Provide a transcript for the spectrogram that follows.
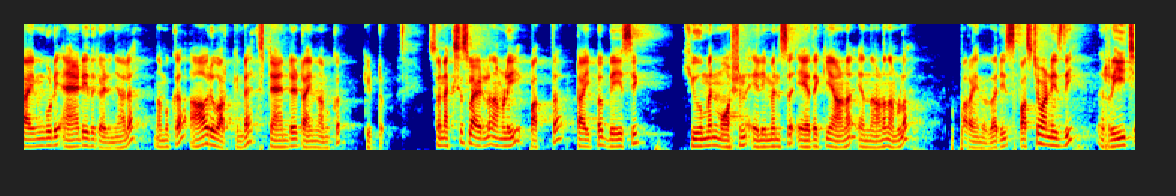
ടൈമും കൂടി ആഡ് ചെയ്ത് കഴിഞ്ഞാൽ നമുക്ക് ആ ഒരു വർക്കിന്റെ സ്റ്റാൻഡേർഡ് ടൈം നമുക്ക് കിട്ടും. സോ നെക്സ്റ്റ് സ്ലൈഡിൽ നമ്മൾ ഈ പത്ത് type basic human motion elements ഏതൊക്കെയാണ് എന്നാണ് നമ്മൾ പറയുന്നത്. That is first one is the reach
